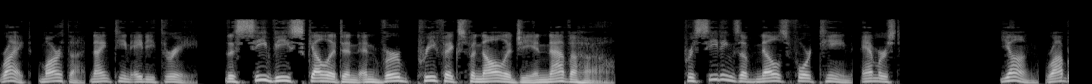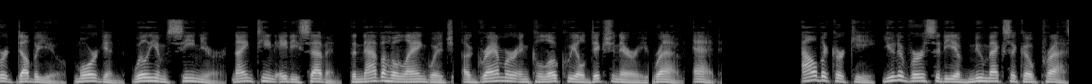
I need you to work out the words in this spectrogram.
Wright, Martha 1983. The CV Skeleton and Verb Prefix Phonology in Navajo. Proceedings of Nels 14, Amherst Young, Robert W., Morgan, William Sr. 1987, The Navajo Language, A Grammar and Colloquial Dictionary Rev. ed. Albuquerque, University of New Mexico Press,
